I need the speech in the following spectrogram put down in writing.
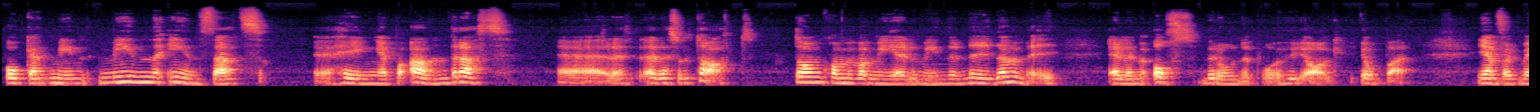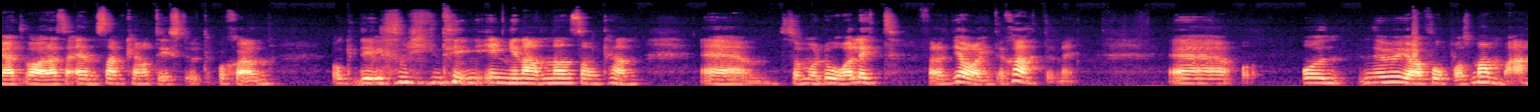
och att min, min insats eh, hänger på andras eh, resultat. De kommer vara mer eller mindre nöjda med mig eller med oss beroende på hur jag jobbar. Jämfört med att vara så ensam kanotist ute på sjön. Och det är liksom ingen annan som kan eh, som mår dåligt för att jag inte sköter mig. Eh, och nu är jag fotbollsmamma.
